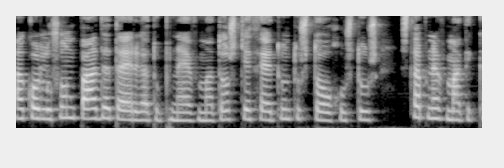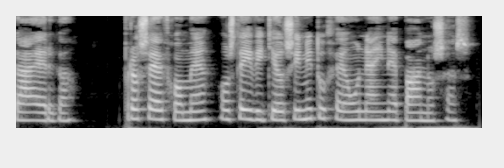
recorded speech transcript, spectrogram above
ακολουθούν πάντα τα έργα του Πνεύματος και θέτουν τους στόχους τους στα πνευματικά έργα. Προσεύχομαι ώστε η δικαιοσύνη του Θεού να είναι επάνω σας.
